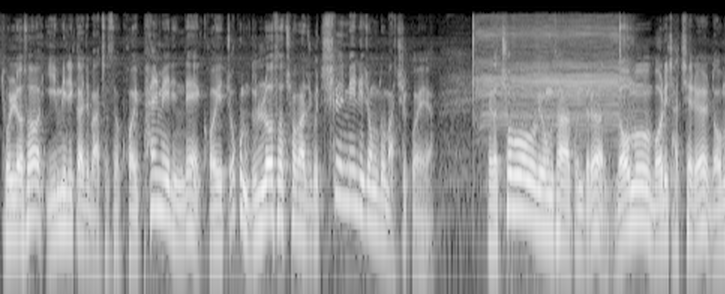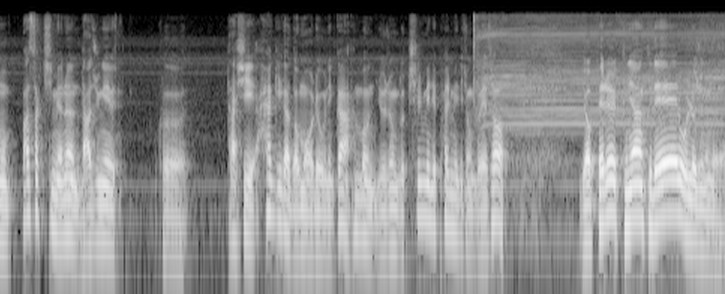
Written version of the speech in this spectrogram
돌려서 2mm까지 맞춰서 거의 8mm인데 거의 조금 눌러서 쳐가지고 7mm 정도 맞출 거예요. 그래서 초보 용사 분들은 너무 머리 자체를 너무 바싹 치면은 나중에 그 다시 하기가 너무 어려우니까 한번 요 정도 7mm, 8mm 정도 해서 옆에를 그냥 그대로 올려주는 거예요.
